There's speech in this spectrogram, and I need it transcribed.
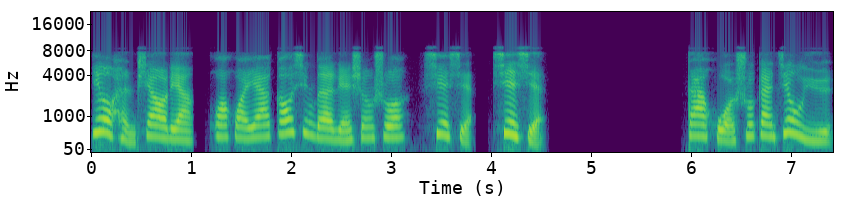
又很漂亮。花花鸭高兴的连声说：“谢谢，谢谢。”大伙说干就雨，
